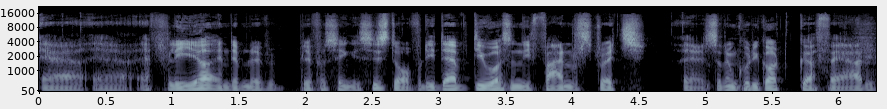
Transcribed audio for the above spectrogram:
er, er, er flere end dem, der blev forsinket sidste år, fordi der, de var sådan i final stretch, øh, så dem kunne de godt gøre færdig.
